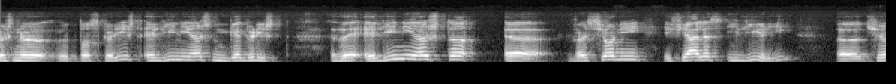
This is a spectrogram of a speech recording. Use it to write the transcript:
është në toskërisht, Elini është në gegrisht. Dhe Elini është versioni i fjalës Iliri, që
